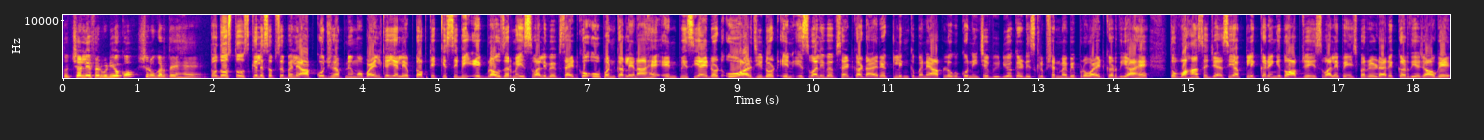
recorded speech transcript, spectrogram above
तो चलिए फिर वीडियो को शुरू करते हैं। तो दोस्तों, उसके लिए सबसे पहले आपको जो है अपने मोबाइल के या लैपटॉप के किसी भी एक ब्राउज़र में इस वाली वेबसाइट को ओपन कर लेना है, npci.org.in इस वाली वेबसाइट का डायरेक्ट लिंक मैंने आप लोगों को नीचे वीडियो के डिस्क्रिप्शन में भी प्रोवाइड कर दिया है। तो वहाँ से जैसे ही आप क्लिक करेंगे तो आप जो है इस वाले पेज पर रिडायरेक्ट कर दिए जाओगे।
